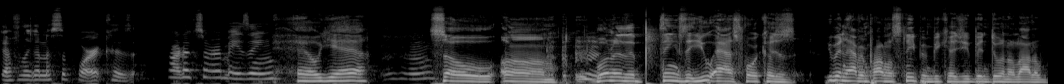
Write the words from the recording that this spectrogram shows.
definitely gonna support because products are amazing. Hell yeah. Mm-hmm. So, um, one of the things that you asked for, because you've been having problems sleeping because you've been doing a lot of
